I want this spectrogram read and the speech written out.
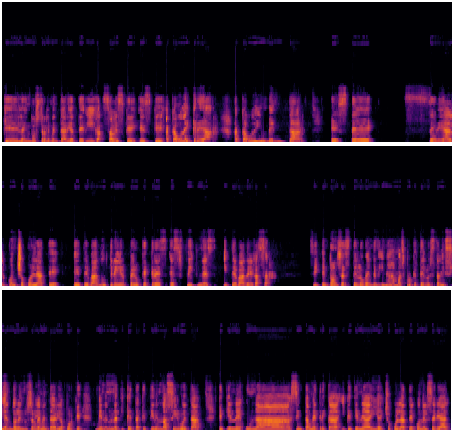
que la industria alimentaria te diga, ¿sabes qué? Es que acabo de crear, acabo de inventar este cereal con chocolate que te va a nutrir, pero ¿qué crees? Es fitness y te va a adelgazar. ¿Sí? Entonces te lo venden y nada más porque te lo está diciendo la industria alimentaria, porque viene en una etiqueta que tiene una silueta, que tiene una cinta métrica y que tiene ahí el chocolate con el cereal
